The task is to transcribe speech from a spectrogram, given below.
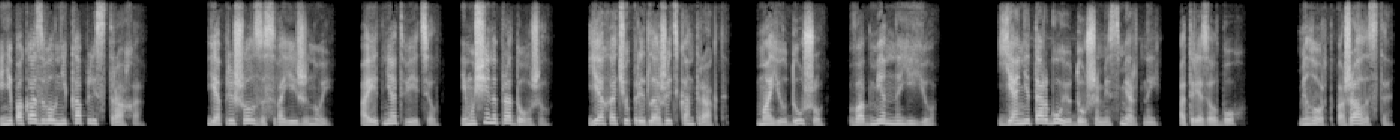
и не показывал ни капли страха. «Я пришел за своей женой». Аид не ответил, и мужчина продолжил. «Я хочу предложить контракт, мою душу в обмен на ее». «Я не торгую душами, смертный», — отрезал Бог. «Милорд, пожалуйста».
